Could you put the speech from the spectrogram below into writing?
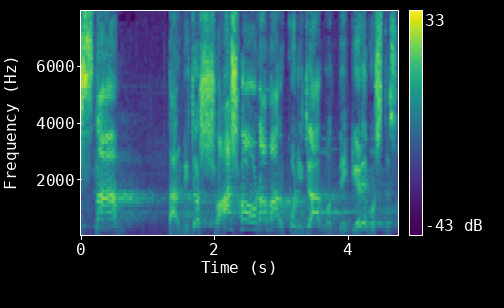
ইসলাম তার নিজস্ব আসন আমার কলিজার মধ্যে গেড়ে বসতেছে।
